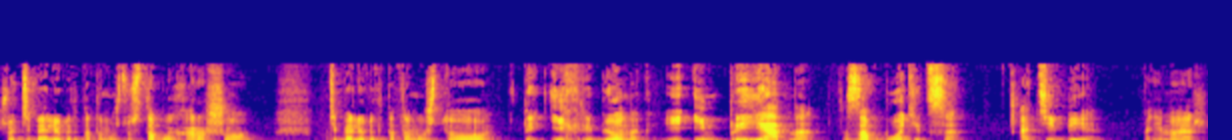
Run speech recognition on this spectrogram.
что тебя любят, потому что с тобой хорошо, тебя любят, потому что ты их ребенок, и им приятно заботиться о тебе, понимаешь?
